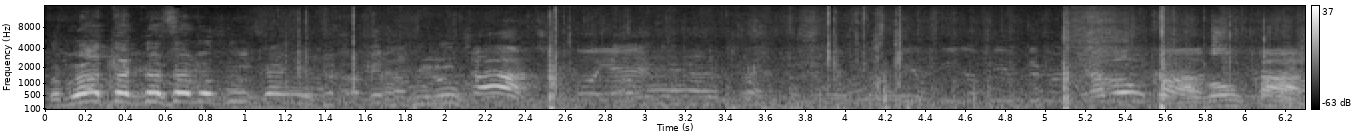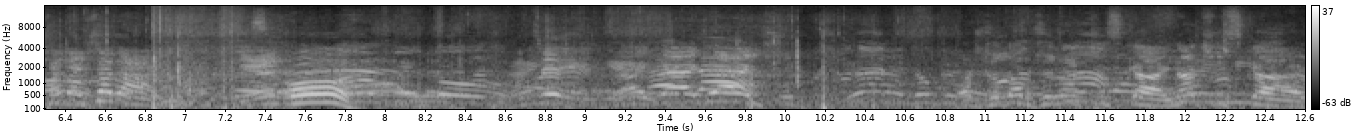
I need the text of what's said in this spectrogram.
To był atak na zawodnika, nie Siadaj, siadaj! O! Daj, daj, daj! Dobrze, dobrze, naciskaj, naciskaj!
